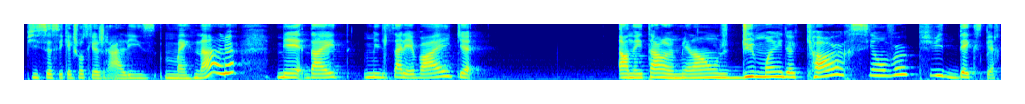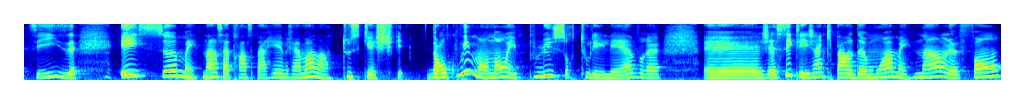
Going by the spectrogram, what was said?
puis ça, c'est quelque chose que je réalise maintenant, mais d'être Mélissa Lévesque en étant un mélange d'humain de cœur, si on veut, puis d'expertise. Et ça, maintenant, ça transparaît vraiment dans tout ce que je fais. Donc oui, mon nom est plus sur tous les lèvres. Euh, je sais que les gens qui parlent de moi maintenant le font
